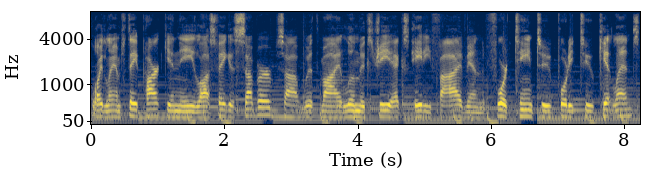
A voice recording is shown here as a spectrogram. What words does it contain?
Floyd Lamb State Park in the Las Vegas suburbs uh, with my Lumix GX85 and the 14 to 42 kit lens.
